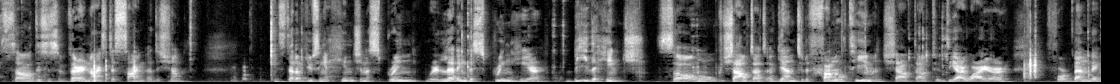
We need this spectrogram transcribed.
So this is a very nice design addition. Instead of using a hinge and a spring, we're letting the spring here be the hinge. So shout out again to the funnel team and shout out to DIYer for bending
